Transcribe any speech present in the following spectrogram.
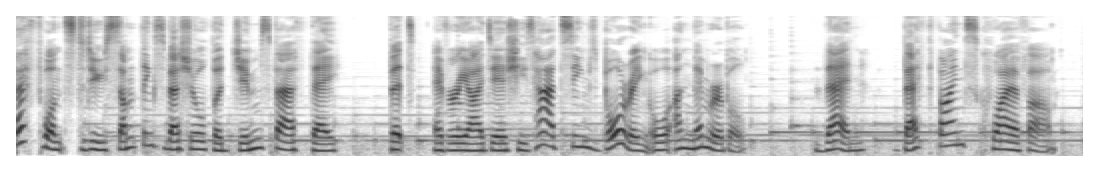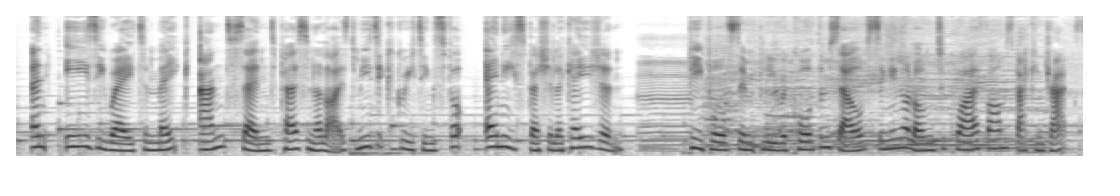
Beth wants to do something special for Jim's birthday, but every idea she's had seems boring or unmemorable. Then, Beth finds Choir Farm, an easy way to make and send personalised music greetings for any special occasion. People simply record themselves singing along to Choir Farm's backing tracks,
